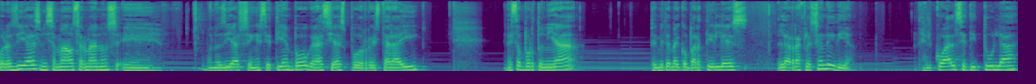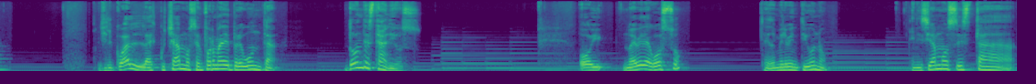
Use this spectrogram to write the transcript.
Buenos días, mis amados hermanos. Eh, buenos días en este tiempo. Gracias por estar ahí. En esta oportunidad, permítanme compartirles la reflexión de hoy día, el cual se titula, y el cual la escuchamos en forma de pregunta, ¿dónde está Dios? Hoy, 9 de agosto de 2021, iniciamos esta,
